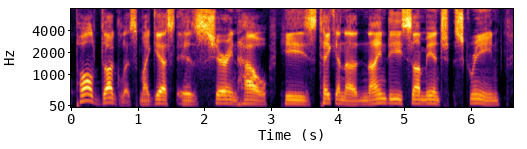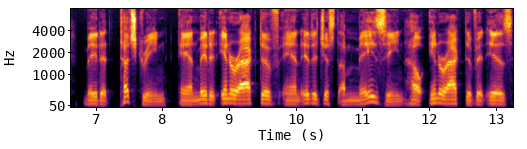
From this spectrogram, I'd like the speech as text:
Paul Douglas, my guest, is sharing how he's taken a 90 some inch screen, made it touchscreen, and made it interactive. And it is just amazing how interactive it is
